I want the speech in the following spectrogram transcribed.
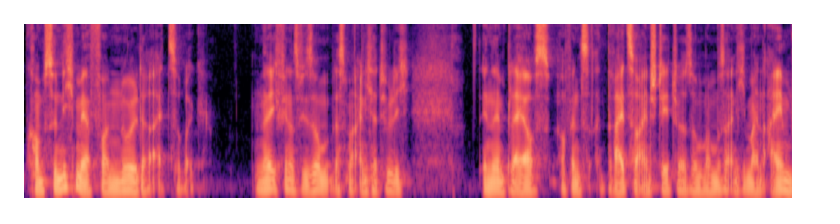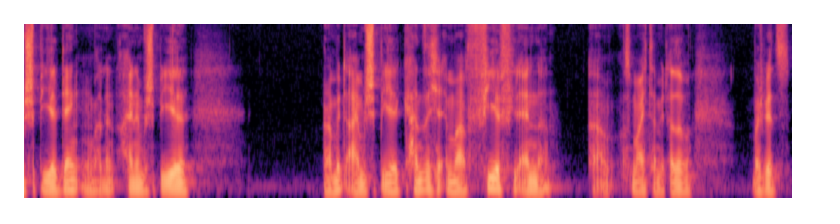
kommst du nicht mehr von 0-3 zurück. Ne, ich finde das wieso, dass man eigentlich natürlich in den Playoffs, auch wenn es 3 zu 1 steht oder so, man muss eigentlich immer in einem Spiel denken, weil in einem Spiel oder mit einem Spiel kann sich ja immer viel, viel ändern. Ähm, was mache ich damit? Also, zum Beispiel jetzt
